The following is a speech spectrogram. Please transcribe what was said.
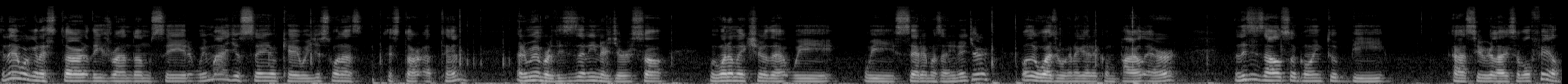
And then we're gonna start this random seed. We might just say, okay, we just wanna start at 10. And remember, this is an integer, so we wanna make sure that we we set him as an integer. Otherwise, we're gonna get a compile error. And this is also going to be a serializable field.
